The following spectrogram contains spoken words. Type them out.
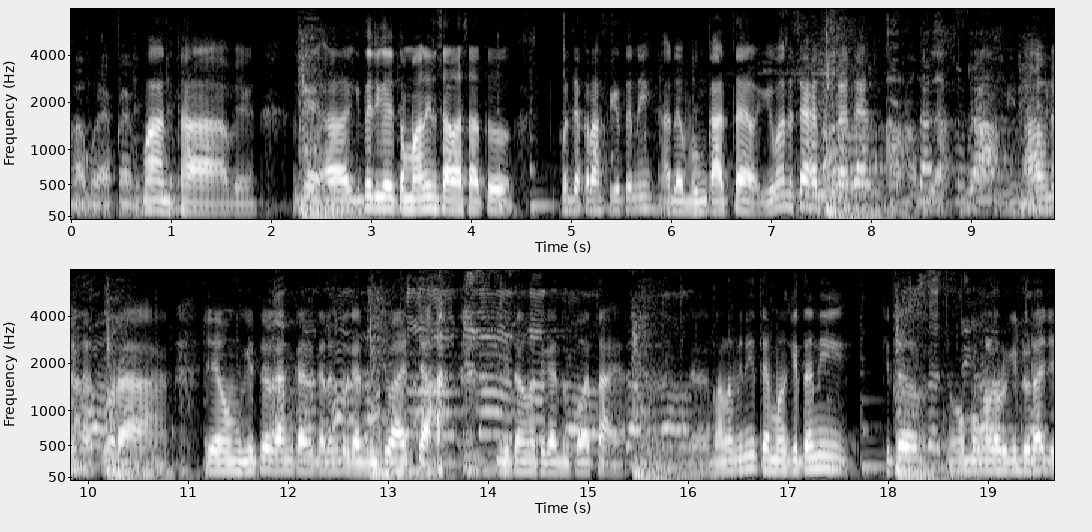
Labor FM. Mantap ya. kan. Oke, eh, kita juga ditemanin salah satu kerja keras kita nih ada Bung Katel. Gimana sehat Bung Katel? Alhamdulillah kurang. Alhamdulillah kurang. Ya emang begitu kan kadang-kadang tergantung cuaca. Kita sama tergantung kota ya. Ya, Malam ini tema kita nih kita ngomong ngalor ngidur aja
